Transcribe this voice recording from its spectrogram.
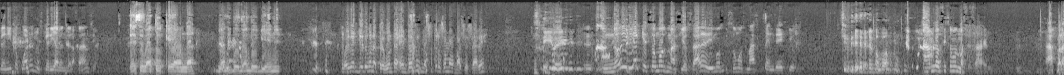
Benito Juárez nos quería vender a Francia. Ese vato, ¿qué onda? ¿De dónde- ¿De dónde viene? Oigan, yo tengo una pregunta. Entonces, ¿nosotros somos Maciosare? Eh, no diría que somos maciosare, dimos que somos más pendejios. No mames. Un AMLO sí somos más cesares. Ah, para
